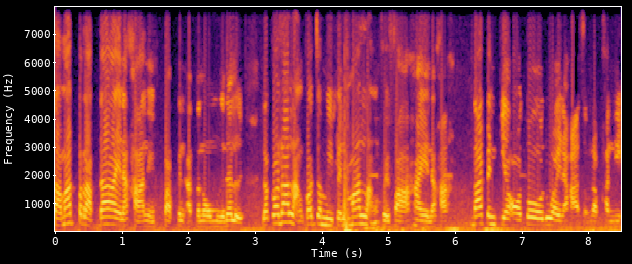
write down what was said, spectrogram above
สามารถปรับได้นะคะนี่ปรับเป็นอัตโนมือได้เลย แล้วก็ด้านหลังก็จะมีเป็นม่านหลังไฟฟ้าให้นะคะ ได้เป็นเกียร์ออโต้ด้วยนะคะสำหรับคันนี้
